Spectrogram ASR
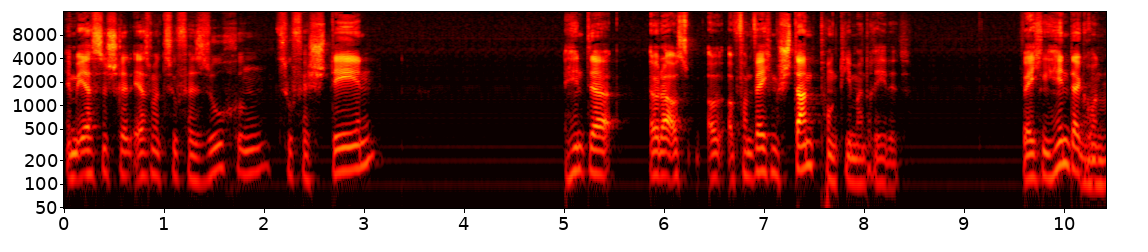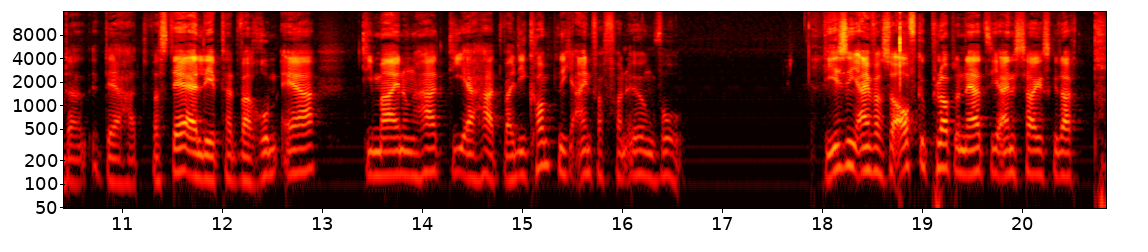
im ersten Schritt erstmal zu versuchen, zu verstehen, hinter oder aus, von welchem Standpunkt jemand redet. Welchen Hintergrund da, der hat, was der erlebt hat, warum er die Meinung hat, die er hat, weil die kommt nicht einfach von irgendwo. Die ist nicht einfach so aufgeploppt und er hat sich eines Tages gedacht, pff,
